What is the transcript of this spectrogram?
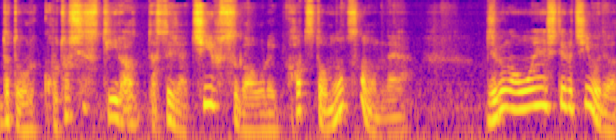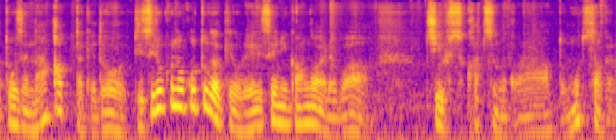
だって俺今年スティーラーズスティーラーズじゃないチーフスが俺勝つと思ってたもんね。自分が応援してるチームでは当然なかったけど実力のことだけを冷静に考えればチーフス勝つのかなと思ってたけどね。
